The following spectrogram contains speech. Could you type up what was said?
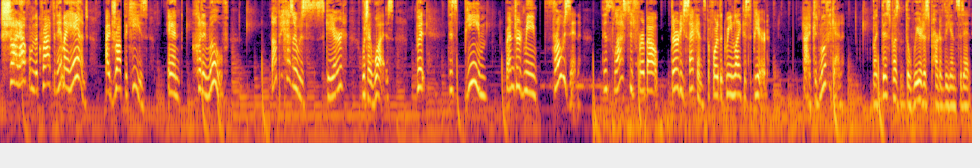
shot out from the craft and hit my hand. I dropped the keys and couldn't move. Not because I was scared, which I was, but this beam rendered me frozen. This lasted for about 30 seconds before the green light disappeared. I could move again. But this wasn't the weirdest part of the incident.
